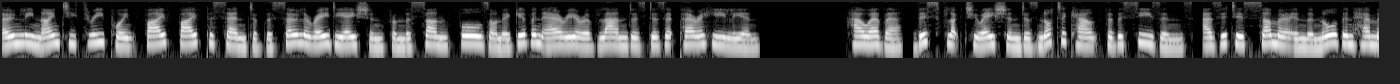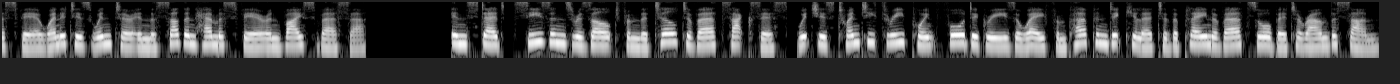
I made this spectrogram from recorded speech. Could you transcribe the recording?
only 93.55% of the solar radiation from the Sun falls on a given area of land as does at perihelion. However, this fluctuation does not account for the seasons, as it is summer in the northern hemisphere when it is winter in the southern hemisphere and vice versa. Instead, seasons result from the tilt of Earth's axis, which is 23.4 degrees away from perpendicular to the plane of Earth's orbit around the Sun.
